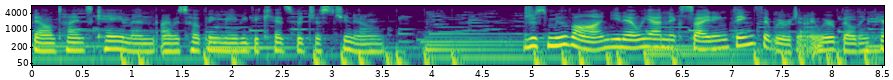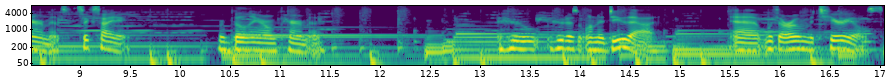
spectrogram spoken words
Valentine's came and I was hoping maybe the kids would just, you know, just move on. You know, we had an exciting things that we were doing. We were building pyramids. It's exciting. We're building our own pyramid. Who who doesn't want to do that uh, with our own materials?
